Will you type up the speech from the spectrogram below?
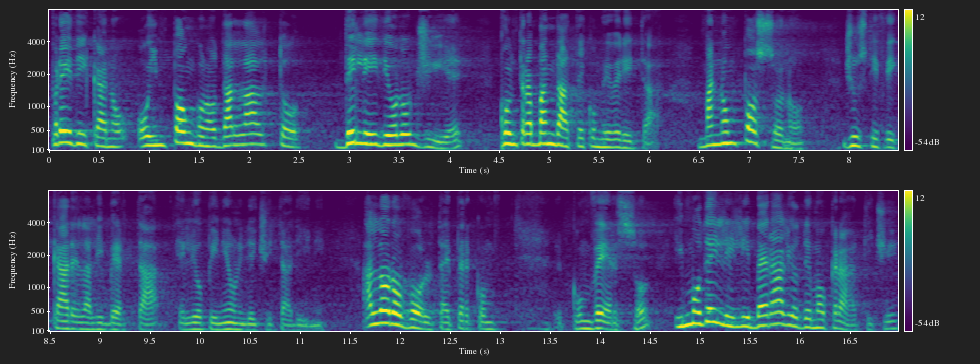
predicano o impongono dall'alto delle ideologie contrabbandate come verità, ma non possono giustificare la libertà e le opinioni dei cittadini. A loro volta e per converso, i modelli liberali o democratici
